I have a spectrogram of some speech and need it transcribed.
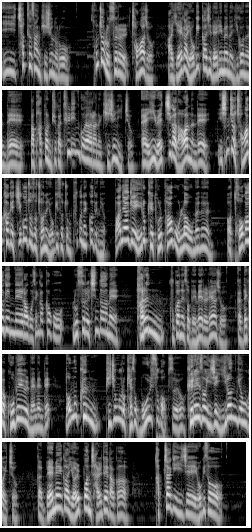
이 차트상 기준으로 손절 로스를 정하죠. 아 얘가 여기까지 내리면은 이거는 내가 봤던 뷰가 틀린 거야라는 기준이 있죠. 예, 이 웨지가 나왔는데 이 심지어 정확하게 찍어줘서 저는 여기서 좀 푸근했거든요. 만약에 이렇게 돌파하고 올라오면은 어, 더 가겠네라고 생각하고 로스를 친 다음에 다른 구간에서 매매를 해야죠. 그러니까 내가 고배율 매매인데 너무 큰 비중으로 계속 모을 수가 없어요. 그래서 이제 이런 경우가 있죠. 그러니까 매매가 10번 잘 되다가 갑자기 이제 여기서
